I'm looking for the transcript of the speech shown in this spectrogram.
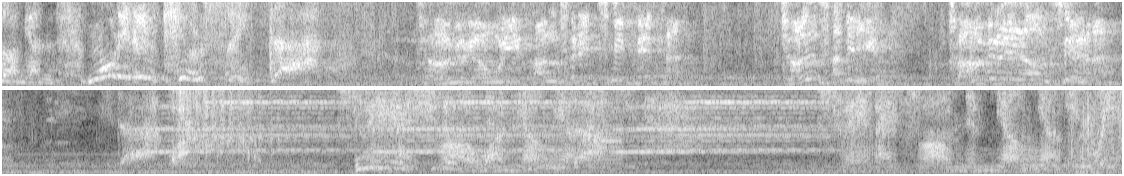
흡수하면 무리를 키울 수 있다. 저그가 우리 함선에 침입했다. 전사들이여, 저그를 없애라. 수 없는 명령입니다. 수행할 수 없는 명령입니다.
